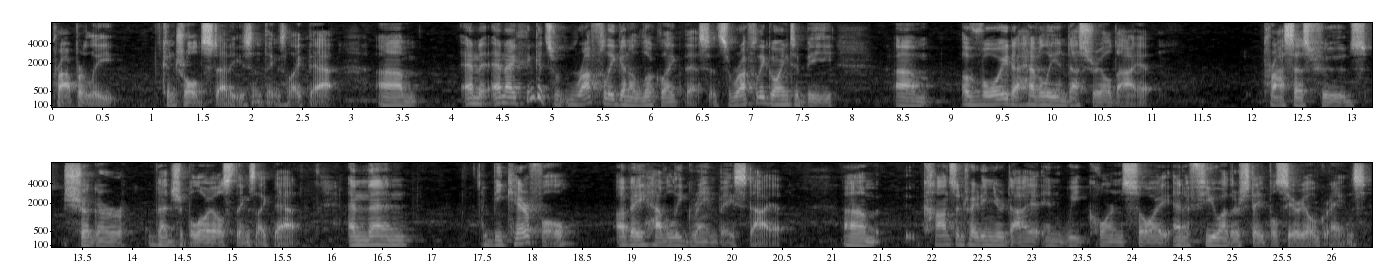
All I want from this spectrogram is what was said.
properly controlled studies and things like that. Um, and and I think it's roughly going to look like this. It's roughly going to be um, avoid a heavily industrial diet processed foods, sugar, vegetable oils, things like that. And then be careful of a heavily grain based diet. Um, concentrating your diet in wheat, corn, soy, and a few other staple cereal grains.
